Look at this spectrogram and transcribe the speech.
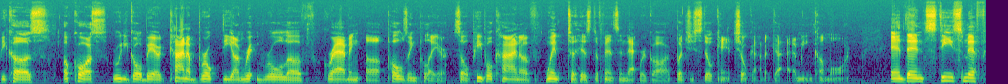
Because, of course, Rudy Gobert kind of broke the unwritten rule of grabbing a opposing player. So people kind of went to his defense in that regard, but you still can't choke out a guy. I mean, come on. And then Steve Smith,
